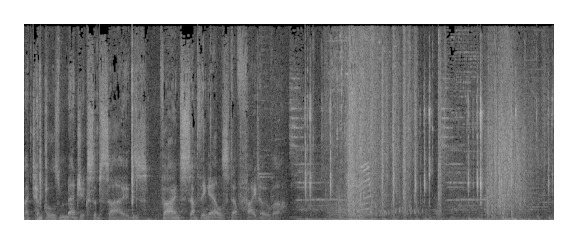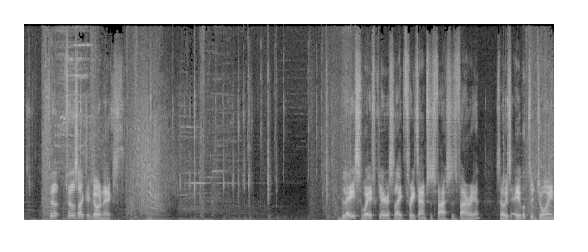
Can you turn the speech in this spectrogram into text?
My temple's magic subsides. Find something else to fight over. Feel, feels like a go next. Blaze wave clears like three times as fast as Varian, so he's able to join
